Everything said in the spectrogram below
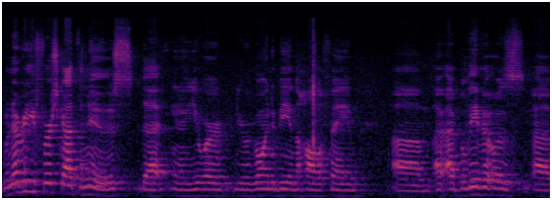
whenever you first got the news that you know you were you were going to be in the Hall of Fame, um, I, I believe it was uh,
